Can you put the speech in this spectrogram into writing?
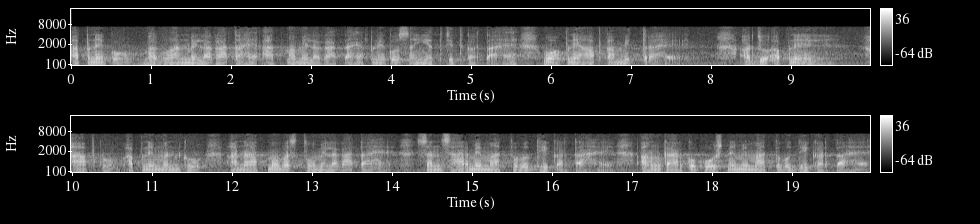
अपने को भगवान में लगाता है, आत्मा में लगाता है, अपने को संयत चित करता है, वो अपने आप का मित्र है। और जो अपने आपको, अपने मन को अनात्म वस्तुओं में लगाता है, संसार में महत्व बुद्धि करता है, अहंकार को पोषने में महत्व बुद्धि करता है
